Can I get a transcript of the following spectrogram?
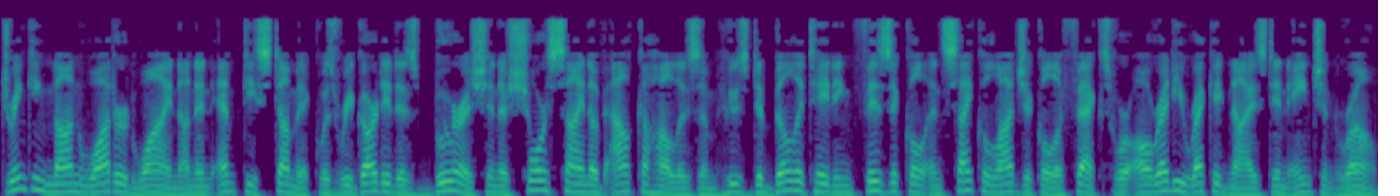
Drinking non-watered wine on an empty stomach was regarded as boorish and a sure sign of alcoholism whose debilitating physical and psychological effects were already recognized in ancient Rome.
